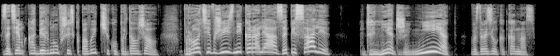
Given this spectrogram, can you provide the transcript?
затем, обернувшись к повыдчику, продолжал. «Против жизни короля записали?» «Да нет же, нет!» — возразил Коконас.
